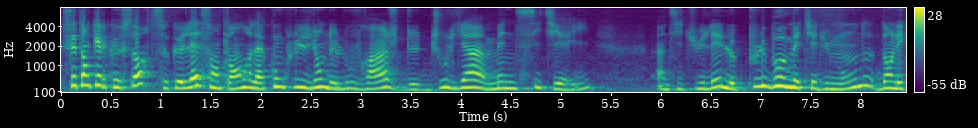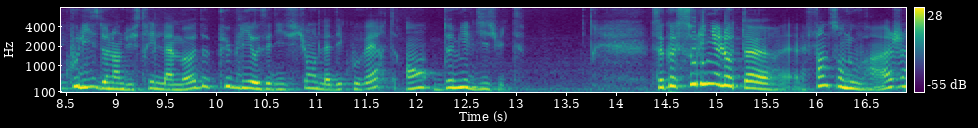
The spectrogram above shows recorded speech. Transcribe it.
C'est en quelque sorte ce que laisse entendre la conclusion de l'ouvrage de Giulia Menzi-Thierry, intitulé Le plus beau métier du monde dans les coulisses de l'industrie de la mode, publié aux éditions de la Découverte en 2018. Ce que souligne l'auteur à la fin de son ouvrage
